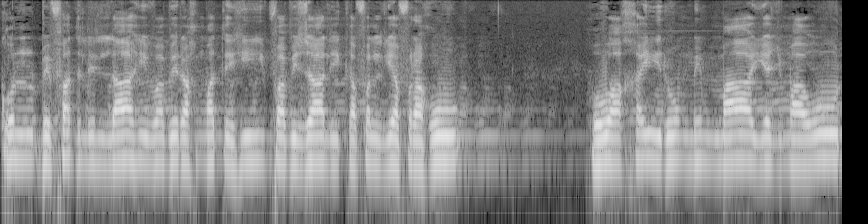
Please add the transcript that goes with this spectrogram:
कुल बिफदलिल्लाहि व बिरहमतिही फबिज़ालिका फलयफ़रहू। हुवा खैरुम मिम्मा यजमाऊन।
